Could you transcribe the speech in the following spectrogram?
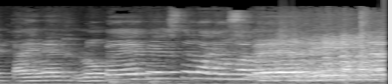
eta hemen lo Pepe ez dela gauza berdina.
